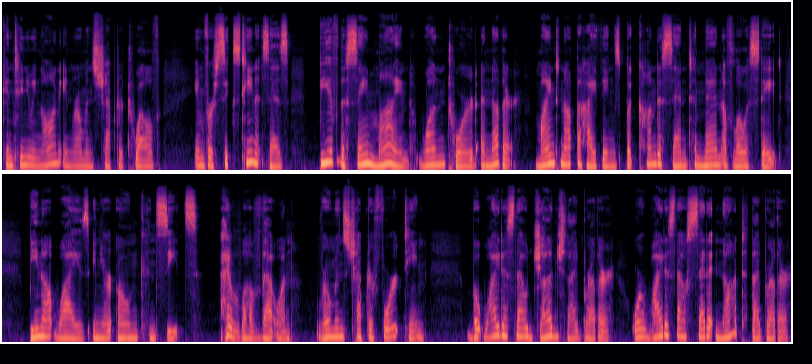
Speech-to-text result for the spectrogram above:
Continuing on in Romans chapter 12, in verse 16 it says, Be of the same mind one toward another. Mind not the high things, but condescend to men of low estate. Be not wise in your own conceits. I love that one. Romans chapter 14. But why dost thou judge thy brother? Or why dost thou set it not thy brother?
